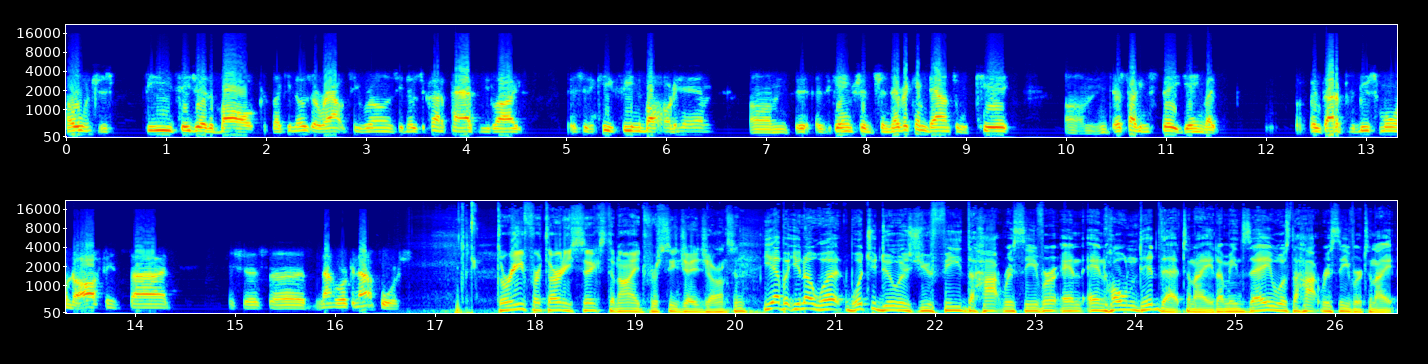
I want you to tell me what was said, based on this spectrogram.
Holton just feed CJ the ball because like he knows the routes he runs, he knows the kind of passes he likes. They should keep feeding the ball to him. Um, the game should, should never come down to a kick. Um, just like in the state game, like we've got to produce more on the offense side. It's just uh, not working out for us. Three for 36 tonight for CJ Johnson. Yeah, but you know what? What you do is you feed the hot receiver, and and Holton did that tonight. I mean, Zay was the hot receiver tonight.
